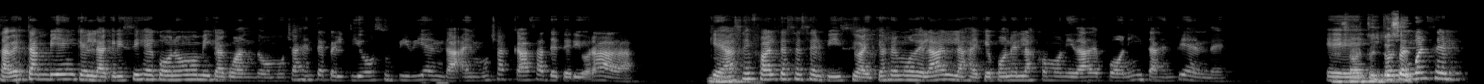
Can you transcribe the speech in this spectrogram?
Sabes también que en la crisis económica, cuando mucha gente perdió sus viviendas, hay muchas casas deterioradas, que hace falta ese servicio, hay que remodelarlas, hay que poner las comunidades bonitas, ¿entiendes? Eh, Entonces, tengo, el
